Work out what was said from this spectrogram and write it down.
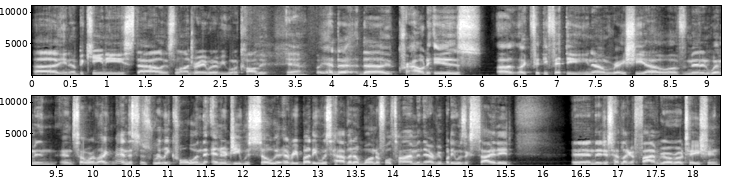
uh, you know, bikini style, it's lingerie, whatever you want to call it. Yeah. But yeah, the the crowd is uh, like 50-50, you know, ratio of men and women. And so we're like, man, this is really cool. And the energy was so good. Everybody was having a wonderful time and everybody was excited. And they just had like a five girl rotation.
